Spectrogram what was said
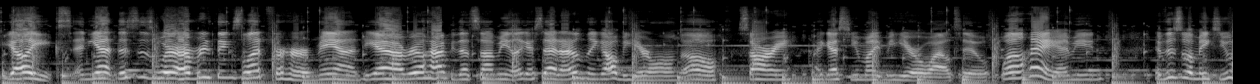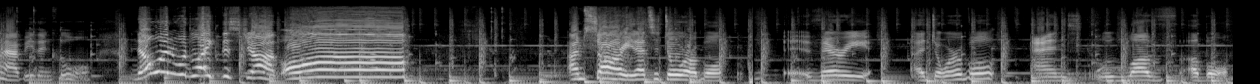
Yikes. And yet, this is where everything's led for her. Man, yeah, real happy that's not me. Like I said, I don't think I'll be here long. Oh, sorry. I guess you might be here a while, too. Well, hey, I mean, if this is what makes you happy, then cool. No one would like this job. Oh! I'm sorry, that's adorable. Very adorable and lovable.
